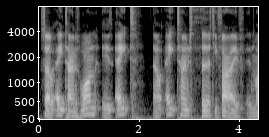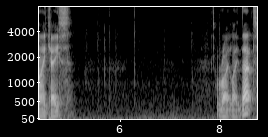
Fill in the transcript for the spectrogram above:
So 8 times 1 is 8. Now 8 times 35 in my case, right like that.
